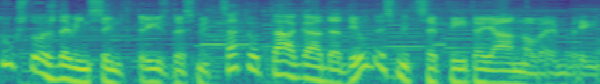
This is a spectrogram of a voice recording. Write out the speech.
1934. gada 27. novembrī.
